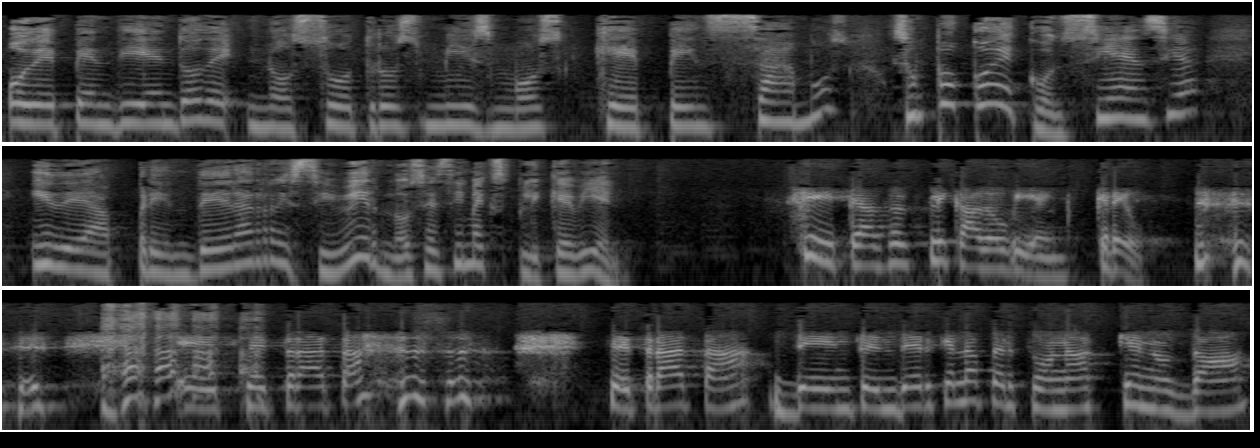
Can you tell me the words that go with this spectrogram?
o dependiendo de nosotros mismos qué pensamos. Es un poco de conciencia y de aprender a recibir. No sé si me expliqué bien. Sí, te has explicado bien, creo. Eh, se trata, se trata de entender que la persona que nos da,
